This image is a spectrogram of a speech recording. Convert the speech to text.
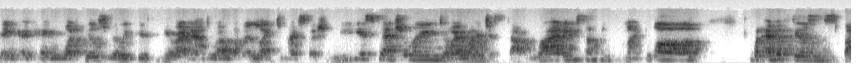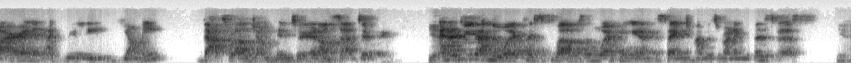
think, okay, what feels really good for me right now? Do I want to like do my social media scheduling? Do I want to just start writing something for my blog? Whatever feels inspiring and like really yummy, that's what I'll jump into and I'll start doing. Yeah. And I do that in the workplace as well because I'm working at the same time as running the business. Yeah.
